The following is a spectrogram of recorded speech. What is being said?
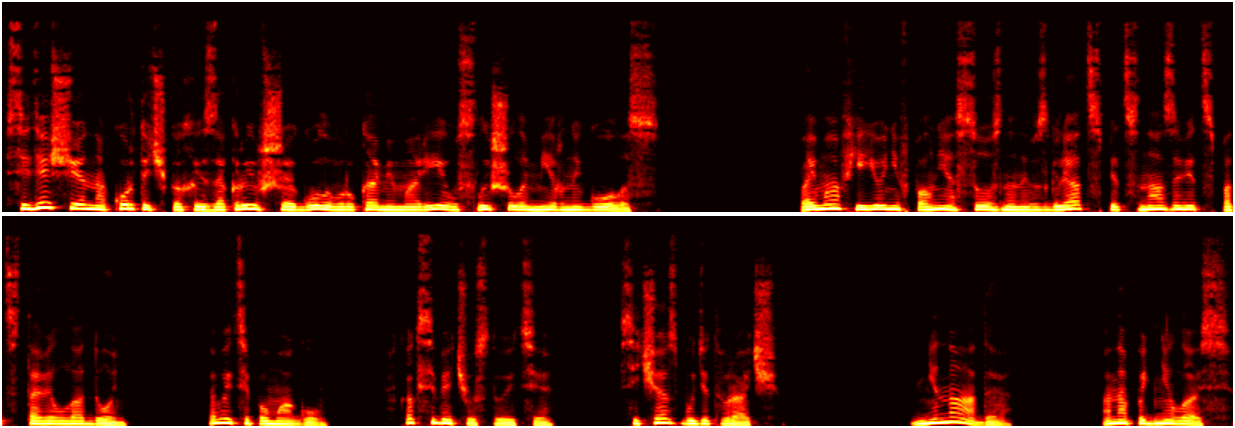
Сидящая на корточках и закрывшая голову руками Мария услышала мирный голос. Поймав ее не вполне осознанный взгляд, спецназовец подставил ладонь. «Давайте помогу. Как себя чувствуете? Сейчас будет врач». «Не надо». Она поднялась.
